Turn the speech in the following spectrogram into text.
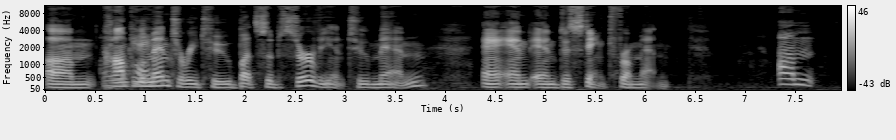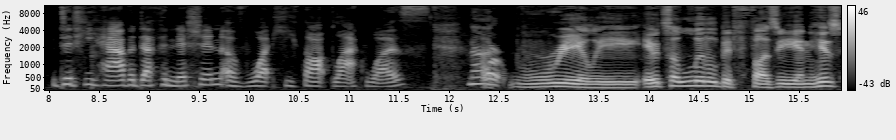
um, complementary to but subservient to men, and, and and distinct from men. Um, did he have a definition of what he thought black was? Not Or- really. It's a little bit fuzzy, and his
